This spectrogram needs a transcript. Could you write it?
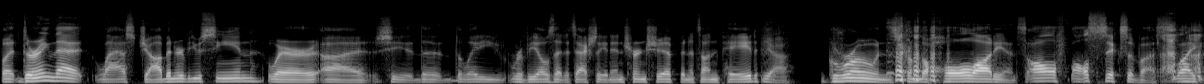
But during that last job interview scene where uh she the the lady reveals that it's actually an internship and it's unpaid, Yeah. Groans from the whole audience, all all six of us. Like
